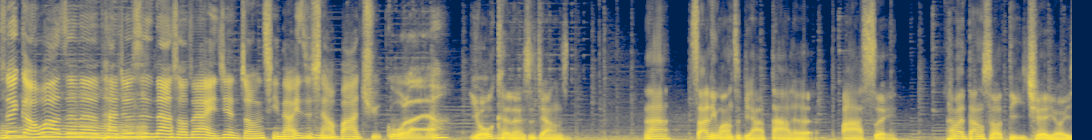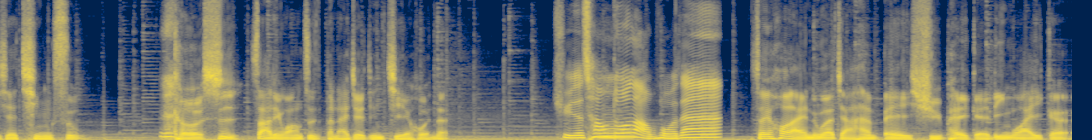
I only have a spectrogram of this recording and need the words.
所以搞不好真的他就是那时候对他一见钟情，然后一直想要把他娶过来啊，有可能是这样子。那萨林王子比他大了八岁，他们当时候的确有一些情愫，可是萨林王子本来就已经结婚了，娶了超多老婆的啊，所以后来努尔贾汗被许配给另外一个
